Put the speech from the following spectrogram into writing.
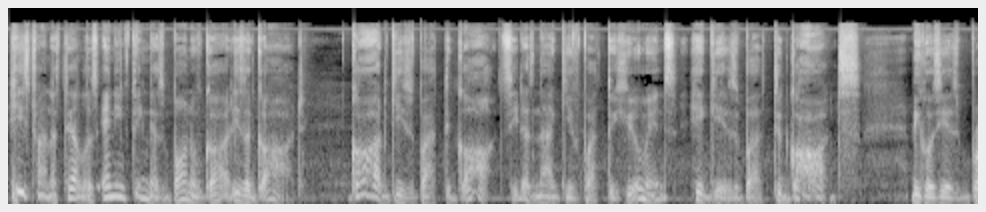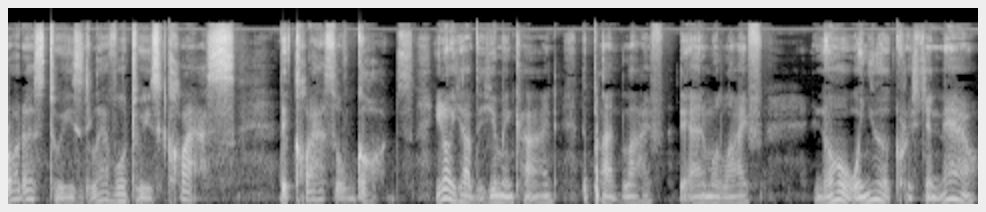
He's trying to tell us anything that's born of God is a God. God gives birth to gods. He does not give birth to humans, He gives birth to gods because He has brought us to His level, to His class the class of gods. You know, you have the humankind, the plant life, the animal life. No, when you're a Christian now,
